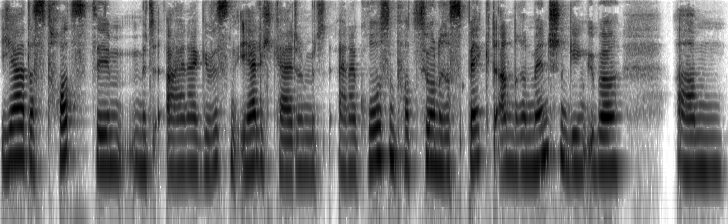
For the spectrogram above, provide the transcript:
ja, das trotzdem mit einer gewissen Ehrlichkeit und mit einer großen Portion Respekt anderen Menschen gegenüber ähm,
